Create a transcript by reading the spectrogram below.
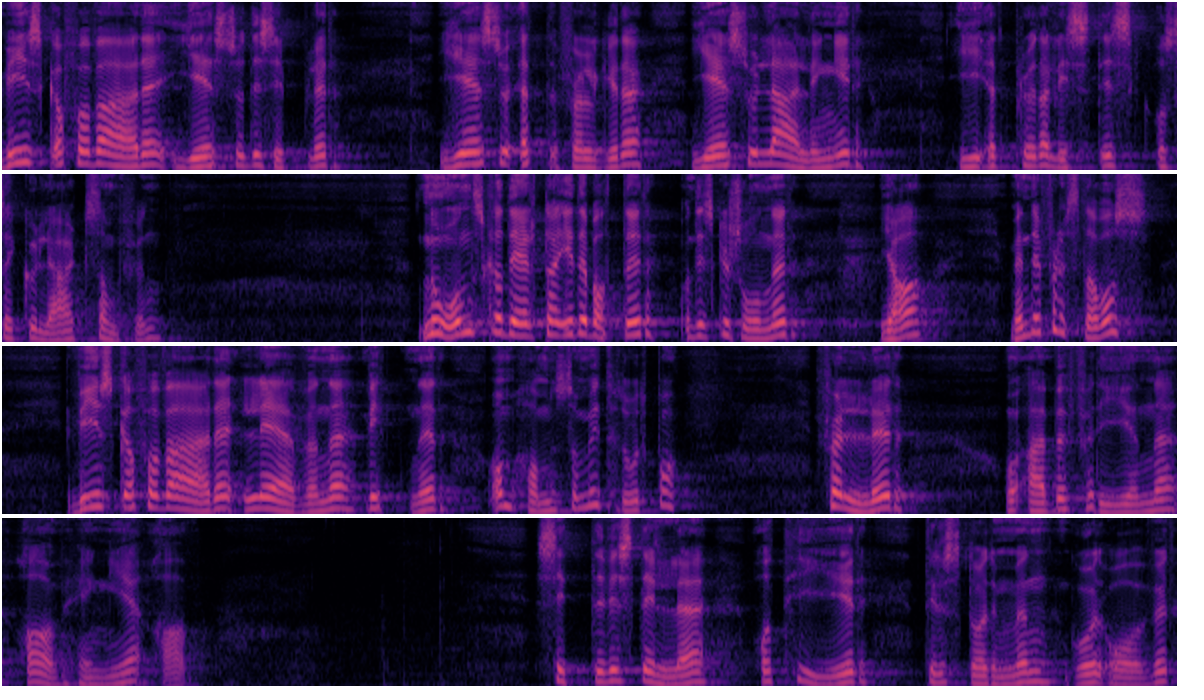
Vi skal få være Jesu disipler, Jesu etterfølgere, Jesu lærlinger i et pluralistisk og sekulært samfunn. Noen skal delta i debatter og diskusjoner, ja, men de fleste av oss vi skal få være levende vitner om Ham som vi tror på, følger og er befriende avhengige av. Sitter vi stille og tier til stormen går over,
